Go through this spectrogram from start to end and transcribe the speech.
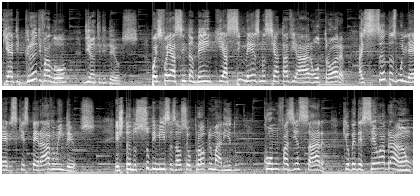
que é de grande valor diante de Deus. Pois foi assim também que a si mesmas se ataviaram outrora as santas mulheres que esperavam em Deus estando submissas ao seu próprio marido, como fazia Sara, que obedeceu a Abraão,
